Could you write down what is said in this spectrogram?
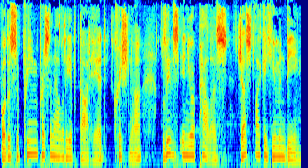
for the Supreme Personality of Godhead, Krishna, lives in your palace just like a human being.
